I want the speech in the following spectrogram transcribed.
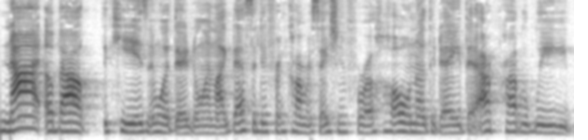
Not about the kids and what they're doing. Like that's a different conversation for a whole nother day that I probably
